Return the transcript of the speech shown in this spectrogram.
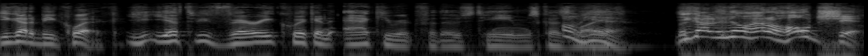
you got to be quick. You, you have to be very quick and accurate for those teams because, oh, like, you got to know how to hold shit.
